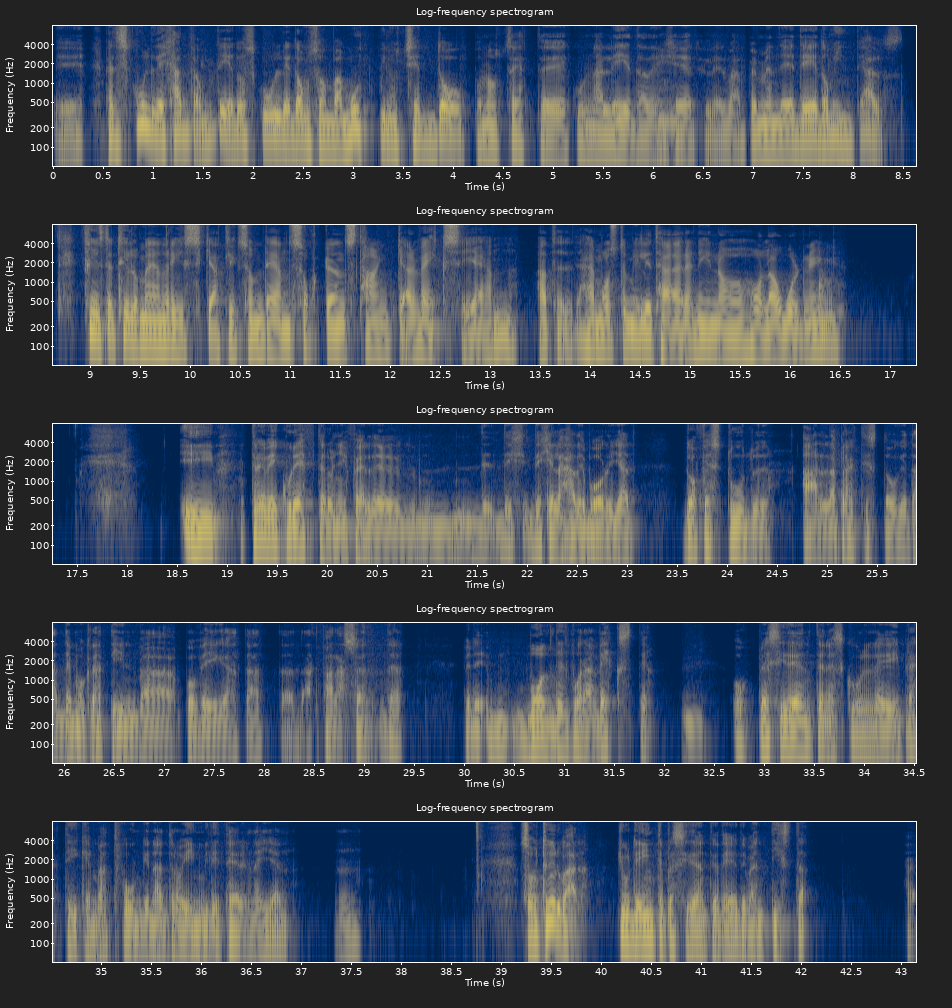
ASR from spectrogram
Eh, för skulle det handla om det, då skulle de som var mot Pinochet då på något sätt eh, kunna leda den här mm. Men det, det är de inte alls. Finns det till och med en risk att liksom den sortens tankar väcks igen? Att här måste militären in och hålla ordning? I tre veckor efter ungefär det, det, det hela hade börjat, då förstod alla praktiskt taget att demokratin var på väg att, att, att, att falla sönder. För det, våldet bara växte. Mm. Och presidenten skulle i praktiken vara tvungen att dra in militärerna igen. Mm. Som tur var gjorde inte presidenten det, det var en tisdag.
